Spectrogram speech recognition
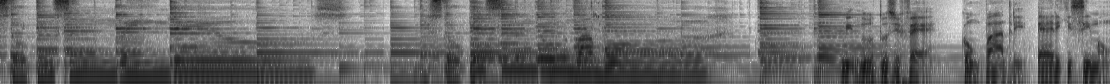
Estou pensando em Deus. Estou pensando no amor. Minutos de Fé, com Padre Eric Simon.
